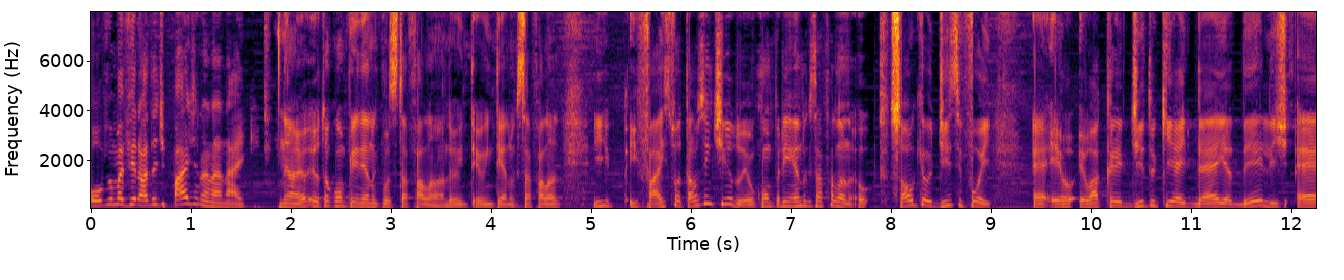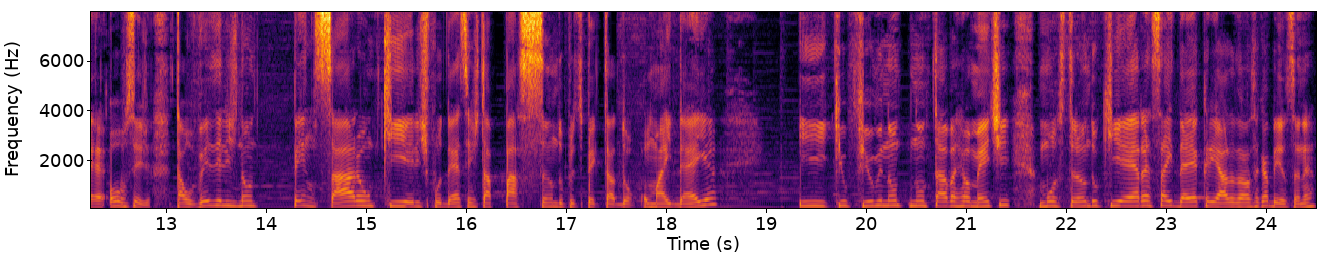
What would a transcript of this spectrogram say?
houve uma virada de página na Nike. Não, eu, eu tô compreendendo o que você está falando. Eu, eu entendo o que você está falando. E, e faz total sentido. Eu compreendo o que você está falando. Eu, só o que eu disse foi: é, eu, eu acredito que a ideia deles é. Ou seja, talvez eles não pensaram que eles pudessem estar passando para o espectador uma ideia e que o filme não estava realmente mostrando o que era essa ideia criada na nossa cabeça, né?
